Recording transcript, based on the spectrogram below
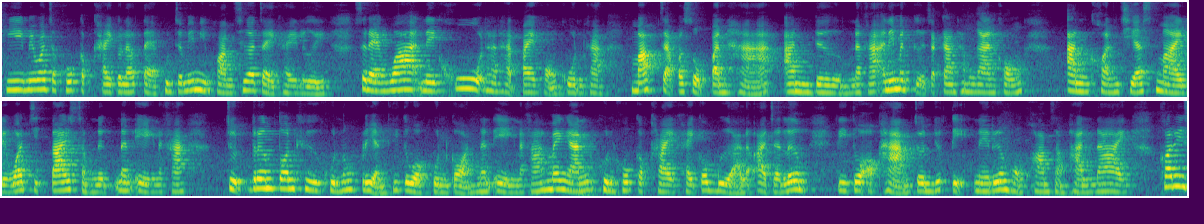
ที่ไม่ว่าจะคบกับใครก็แล้ว แต่คุณจะไม่มีความเชื่อใจใครเลย แสดงว่าในคู่ถัดๆไปของคุณค่ะ มักจะประสบปัญหาอันเดิมนะคะ อันนี้มันเกิดจากการทำงานของ unconscious mind หรือว่าจิตใต้สำนึกนั่นเองนะคะ จุดเริ่มต้นคือคุณต้องเปลี่ยนที่ตัวคุณก่อนนั่นเองนะคะ ไม่งั้นคุณคบกับใครใครก็เบื่อ แล้วอาจจะเริ่มตีตัวออกห่างจนยุติในเรื่องของความสัมพันธ์ได้ ข้อที่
